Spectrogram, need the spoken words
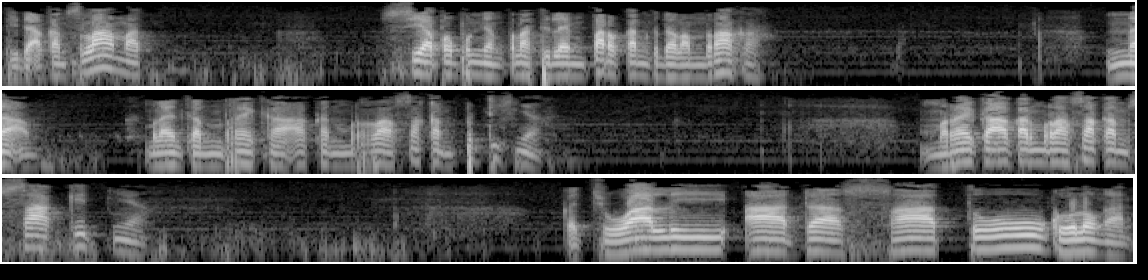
tidak akan selamat siapa pun yang telah dilemparkan ke dalam neraka. Nah, melainkan mereka akan merasakan pedihnya. mereka akan merasakan sakitnya. Kecuali ada satu golongan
